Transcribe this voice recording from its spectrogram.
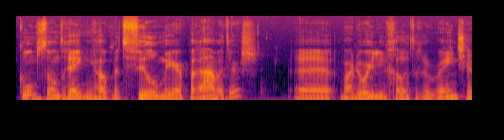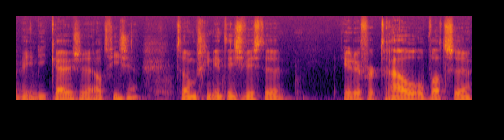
constant rekening houdt met veel meer parameters. eh, waardoor jullie een grotere range hebben in die keuzeadviezen. Terwijl misschien intensivisten eerder vertrouwen op wat ze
